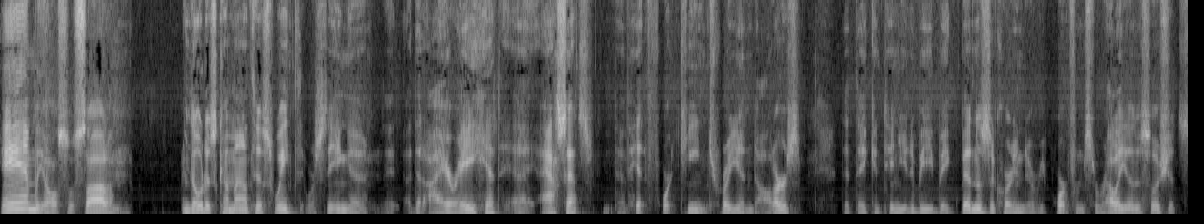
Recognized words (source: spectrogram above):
And we also saw notice come out this week that we're seeing uh, that IRA hit uh, assets have hit $14 trillion, that they continue to be big business, according to a report from Cerulli and Associates.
